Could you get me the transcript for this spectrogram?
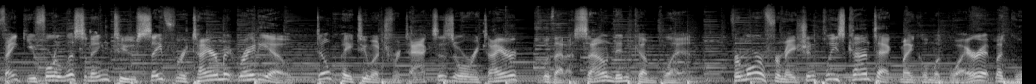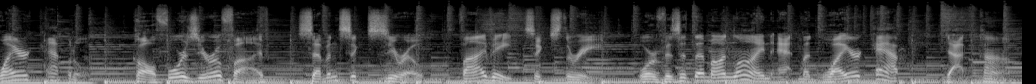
Thank you for listening to Safe Retirement Radio. Don't pay too much for taxes or retire without a sound income plan. For more information, please contact Michael McGuire at McGuire Capital. Call 405 760 5863 or visit them online at McGuireCap.com.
